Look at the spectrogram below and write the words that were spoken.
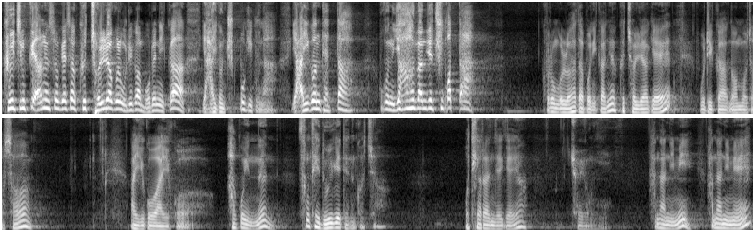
그 지금 꾀하는 속에서 그 전력을 우리가 모르니까 야 이건 축복이구나 야 이건 됐다 혹은 야 난 이제 죽었다 그런 걸로 하다 보니까요 그 전략에 우리가 넘어져서 아이고 아이고 하고 있는 상태에 놓이게 되는 거죠. 어떻게 하라는 얘기예요? 조용히. 하나님이, 하나님의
